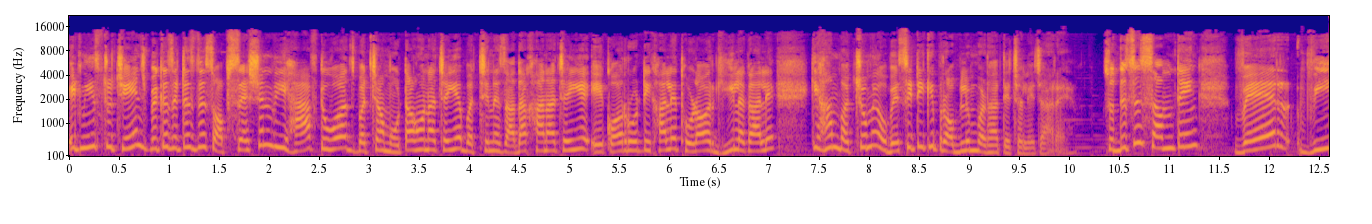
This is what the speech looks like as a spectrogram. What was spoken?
it needs to change because it is this obsession we have towards बच्चा मोटा होना चाहिए, बच्चे ने ज़्यादा खाना चाहिए, एक और रोटी खा ले, थोड़ा और घी लगा ले, कि हम बच्चों में ओबेसिटी की प्रॉब्लम बढ़ाते चले जा रहे हैं। So this is something where we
